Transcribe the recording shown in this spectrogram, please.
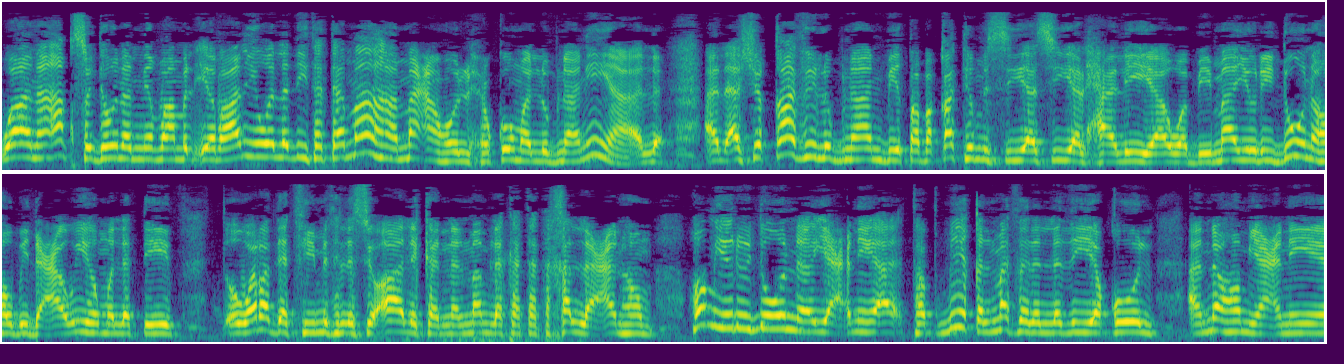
وأنا أقصد هنا النظام الإيراني والذي تتماهى معه الحكومة اللبنانية. الأشقاء في لبنان بطبقتهم السياسية الحالية وبما يريدونه بدعاويهم التي وردت في مثل سؤالك أن المملكة تتخلى عنهم هم يريدون يعني تطبيق المثل الذي يقول أنهم يعني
